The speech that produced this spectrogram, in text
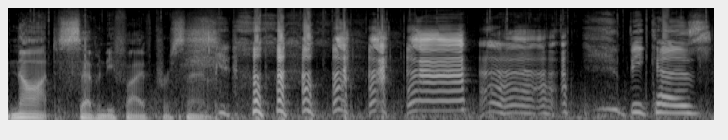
Not 75%. because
